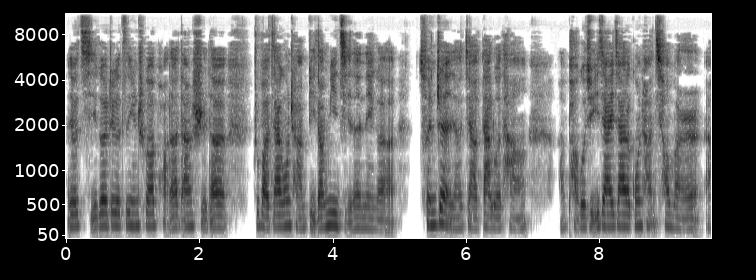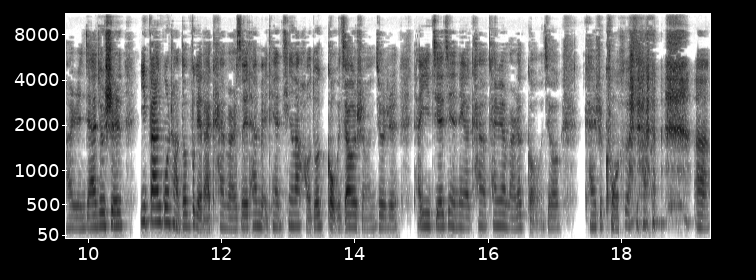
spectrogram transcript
他就骑个这个自行车跑到当时的珠宝加工厂比较密集的那个村镇，然后叫大落堂。啊，跑过去一家一家的工厂敲门然后人家就是一般工厂都不给他开门，所以他每天听了好多狗叫声，就是他一接近那个开开院门的狗就开始恐吓他，啊，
